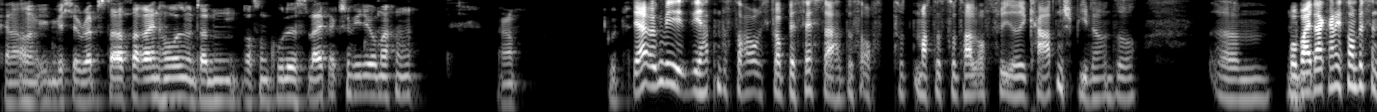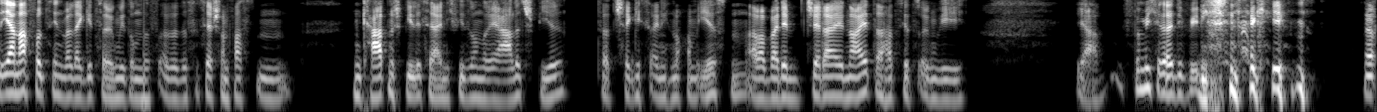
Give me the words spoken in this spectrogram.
keine Ahnung, irgendwelche Rapstars da reinholen und dann noch so ein cooles Live-Action-Video machen. Ja, Gut. Ja, irgendwie, die hatten das doch auch, ich glaube, Bethesda hat das auch, macht das total oft für ihre Kartenspiele und so. Ähm, mhm. Wobei, da kann ich es noch ein bisschen eher nachvollziehen, weil da geht es ja irgendwie um das, also das ist ja schon fast ein, ein Kartenspiel, ist ja eigentlich wie so ein reales Spiel. Da checke ich es eigentlich noch am ehesten. Aber bei dem Jedi Knight, da hat es jetzt irgendwie, ja, für mich relativ wenig Sinn ergeben. Ja,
